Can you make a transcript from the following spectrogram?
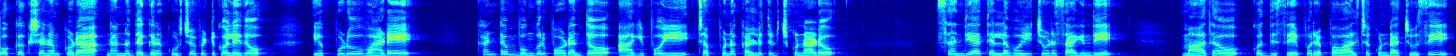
ఒక్క క్షణం కూడా నన్ను దగ్గర కూర్చోపెట్టుకోలేదు. ఎప్పుడూ వాడే కంఠం బొంగురుపోవడంతో ఆగిపోయి చప్పున కళ్ళు తుడుచుకున్నాడు. సంధ్య తెల్లబోయి చూడసాగింది. మాధవ్ కొద్దిసేపు రెప్ప వాల్చకుండా చూసి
